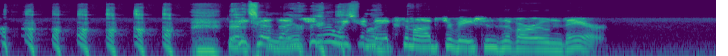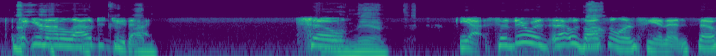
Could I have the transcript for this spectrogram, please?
That's because I'm sure we could make some observations of our own there. But you're not allowed to do that. So Oh man! yeah, so there was that was Now- also on CNN. So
